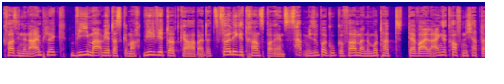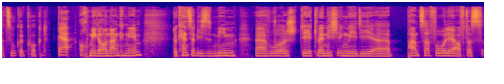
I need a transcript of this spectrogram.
quasi einen Einblick, wie wird das gemacht, wie wird dort gearbeitet. Völlige Transparenz. Das hat mir super gut gefallen. Meine Mutter hat derweil eingekauft und ich habe dazu geguckt. ja. Auch mega unangenehm. Du kennst ja dieses Meme, äh, wo steht, wenn ich irgendwie die äh, Panzerfolie auf das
